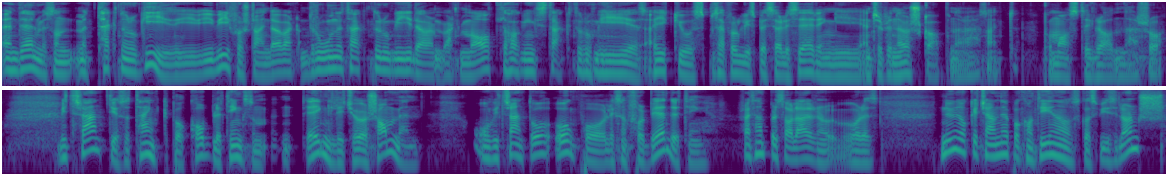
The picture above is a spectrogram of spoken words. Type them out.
en del med, sånn, med teknologi i, i vid forstand. Det har vært droneteknologi, det har vært matlagingsteknologi. Jeg gikk jo selvfølgelig spesialisering i entreprenørskap når jeg, sant, på mastergraden der, så vi trente oss å tenke på å koble ting som egentlig ikke hører sammen. Og vi trente òg på å liksom forbedre ting. For eksempel sa læreren vår nå dere kommer ned på kantina og skal spise lunsj,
